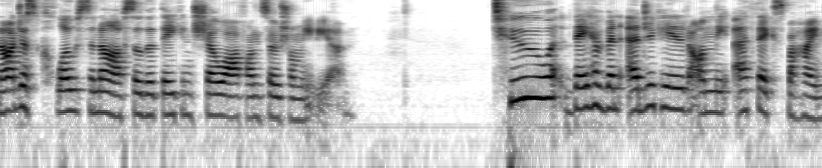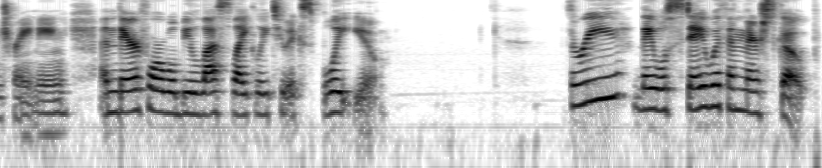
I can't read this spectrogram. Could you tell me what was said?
not just close enough so that they can show off on social media. Two, they have been educated on the ethics behind training and therefore will be less likely to exploit you. Three, they will stay within their scope.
